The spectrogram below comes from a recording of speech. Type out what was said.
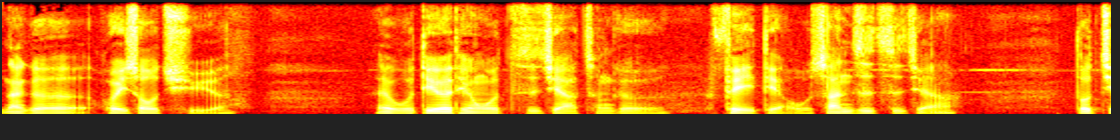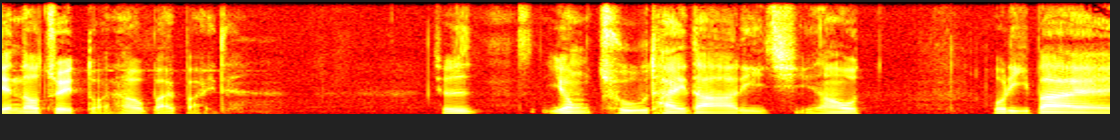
那个回收区啊。哎、我第二天我指甲整个废掉，我三只指甲都剪到最短，还有白白的，就是用出太大力气。然后我我礼拜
